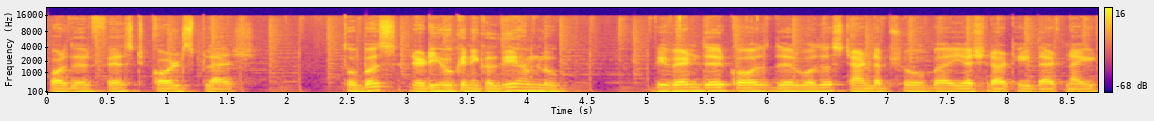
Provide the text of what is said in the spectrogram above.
for their fest called Splash तो बस रेडी होके निकल दिए हम लोग. We went there cause there was a stand up show by Yash Rathi that night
